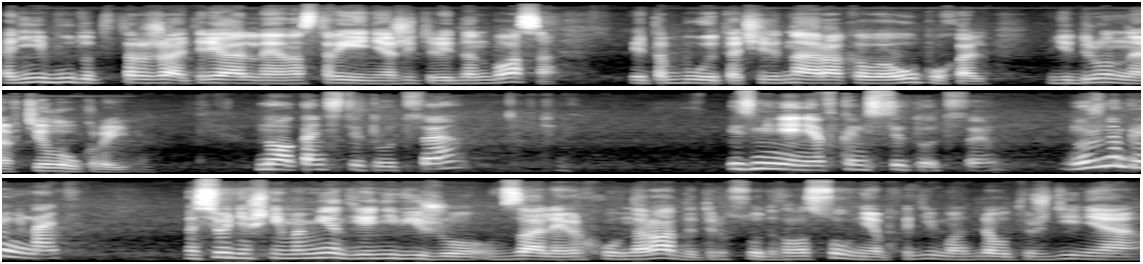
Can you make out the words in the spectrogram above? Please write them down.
Они не будут отражать реальное настроение жителей Донбасса. Это будет очередная раковая опухоль, внедренная в тело Украины. Ну а Конституция? Изменения в Конституции нужно принимать? На сегодняшний момент я не вижу в зале Верховной Рады 300 голосов, необходимых для утверждения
